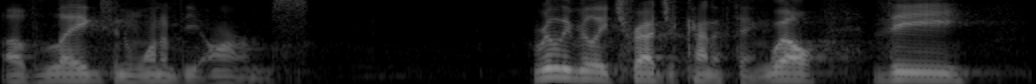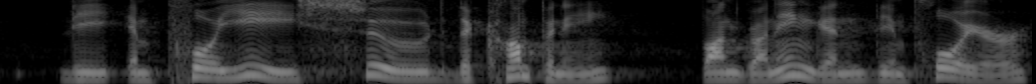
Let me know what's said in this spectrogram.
of legs and one of the arms. Really, really tragic kind of thing. Well, the, the employee sued the company, von Groningen, the employer,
